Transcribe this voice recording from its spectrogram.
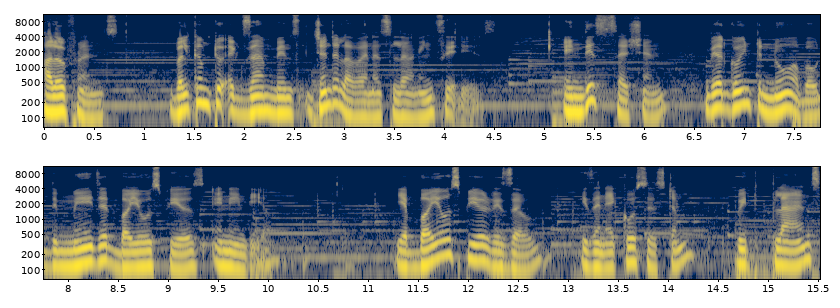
Hello friends, welcome to ExamBin's General Awareness Learning Series. In this session, we are going to know about the major biospheres in India. A biosphere reserve is an ecosystem with plants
